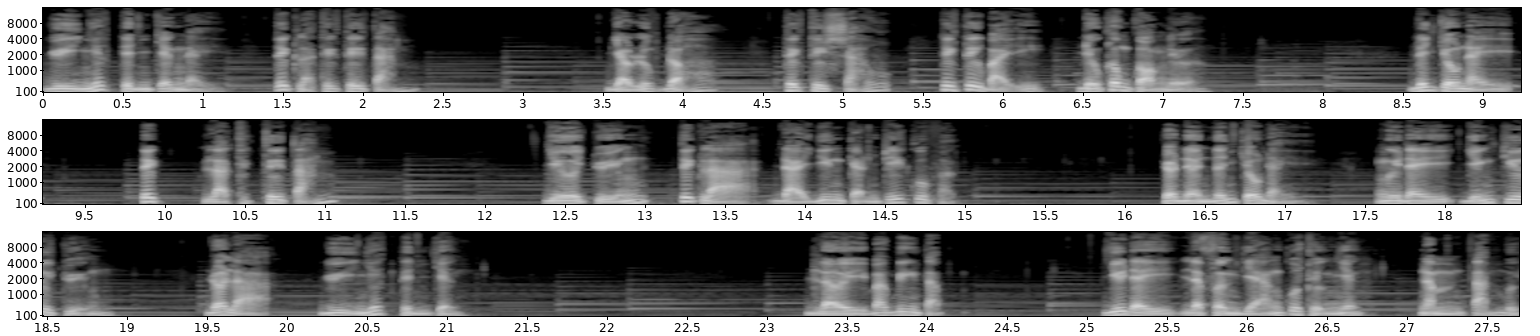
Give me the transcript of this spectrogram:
Duy nhất tinh chân này tức là thức thứ tám. Vào lúc đó, thức thứ sáu, thức thứ bảy đều không còn nữa. Đến chỗ này, tức là thức thứ tám. Vừa chuyển tức là đại dương cảnh trí của Phật. Cho nên đến chỗ này, người này vẫn chưa chuyển, đó là duy nhất tinh chân. Lời ban biên tập Dưới đây là phần giảng của Thượng Nhân năm 80.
